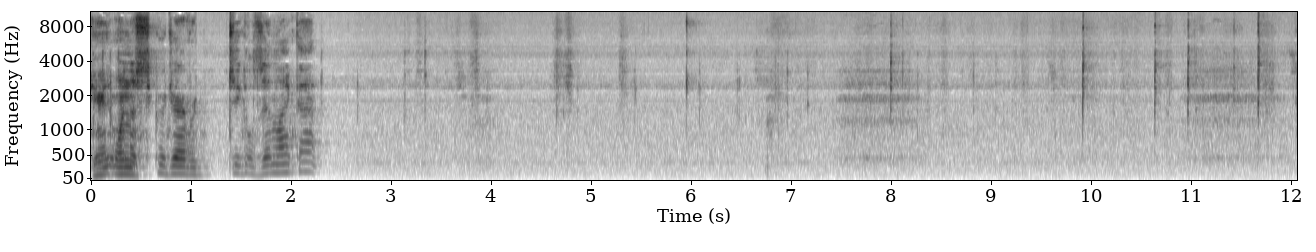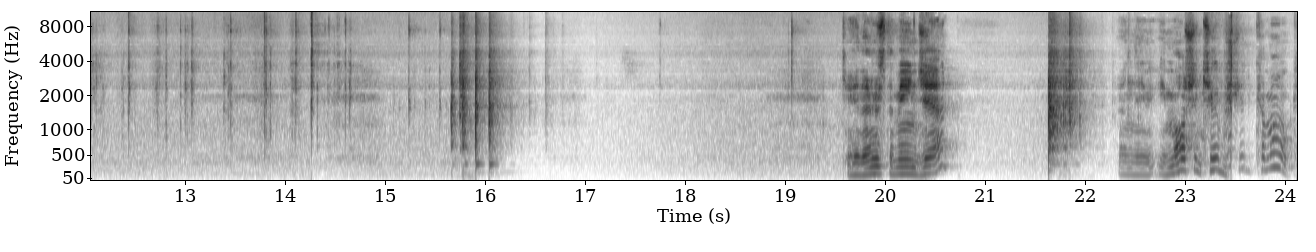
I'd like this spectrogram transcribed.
When the screwdriver jiggles in like that? Okay, there's the main jet. And the emulsion tube should come out.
